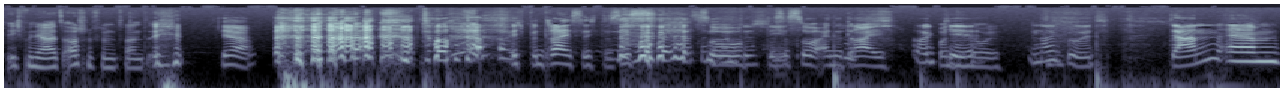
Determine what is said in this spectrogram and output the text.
ich bin ja jetzt auch schon 25. Ja. Doch. Ich bin 30. Das ist, das so, das ist so eine 3 okay. und eine 0. Na gut. Dann ähm,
